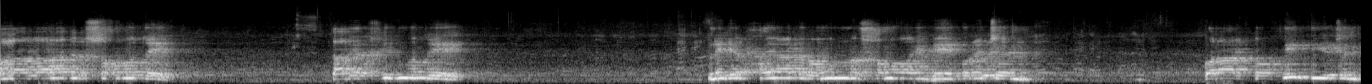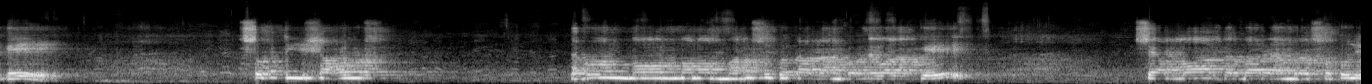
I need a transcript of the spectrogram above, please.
আল্লাহওয়ালাদের সহমতে, তাদের খিদমতে, নিজের হায়াতের অমূল্য সময় ব্যয় করেছেন। করার তৌফিক দিয়েছেন কে? শক্তি সাহস এবং মন মনন মানসিকতা দান করেনেওয়ালা কে? সে আল্লাহর দরবারে আমরা সকলে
